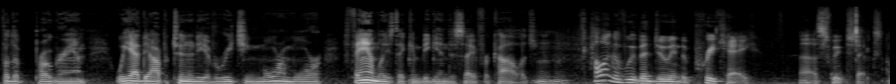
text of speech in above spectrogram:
for the program, we have the opportunity of reaching more and more families that can begin to save for college. Mm-hmm. How long have we been doing the pre-K uh, sweepstakes? I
